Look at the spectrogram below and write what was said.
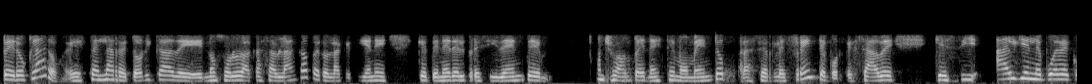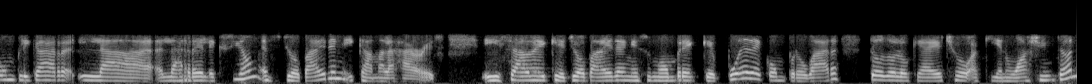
Pero claro, esta es la retórica de no solo la Casa Blanca, pero la que tiene que tener el presidente Trump en este momento para hacerle frente, porque sabe que si alguien le puede complicar la, la, reelección es Joe Biden y Kamala Harris. Y sabe que Joe Biden es un hombre que puede comprobar todo lo que ha hecho aquí en Washington,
